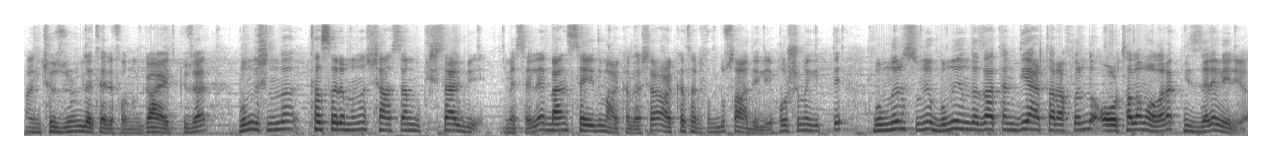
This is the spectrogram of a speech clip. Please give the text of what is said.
Hani çözünürlüğü de telefonun gayet güzel. Bunun dışında tasarımını şahsen bu kişisel bir mesele. Ben sevdim arkadaşlar. Arka tarafın bu sadeliği hoşuma gitti. Bunları sunuyor. Bunun yanında zaten diğer tarafları da ortalama olarak bizlere veriyor.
